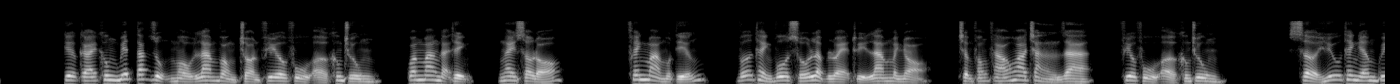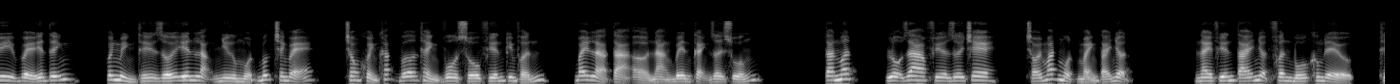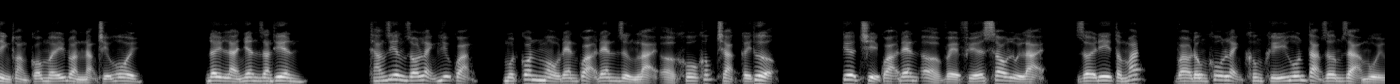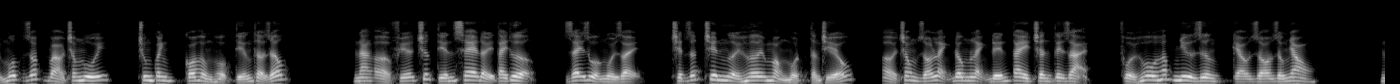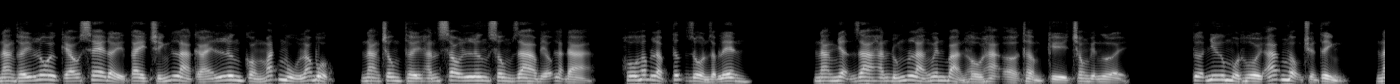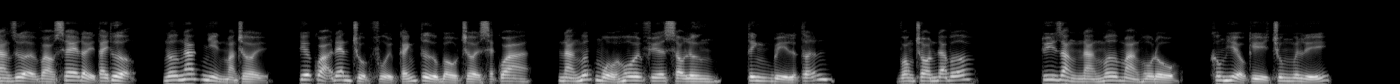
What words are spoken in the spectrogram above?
Kia cái không biết tác dụng màu lam vòng tròn phiêu phù ở không trung, quang mang đại thịnh, ngay sau đó. Phanh mà một tiếng, vỡ thành vô số lập lòe thủy lam mảnh nhỏ, chầm phóng pháo hoa tràn ra, phiêu phù ở không trung. Sở hữu thanh âm quy về yên tĩnh, quanh mình thế giới yên lặng như một bức tranh vẽ, trong khoảnh khắc vỡ thành vô số phiến kim phấn, bay lả tả ở nàng bên cạnh rơi xuống. Tan mất, lộ ra phía dưới tre, trói mắt một mảnh tái nhợt. Này phiến tái nhợt phân bố không đều, thỉnh thoảng có mấy đoàn nặng chịu hôi. Đây là nhân gian thiên. Tháng riêng gió lạnh hữu quạng, một con màu đen quạ đen dừng lại ở khô khốc chạc cây thượng. Kia chỉ quạ đen ở về phía sau lùi lại, rời đi tầm mắt, vào đồng khô lạnh không khí hôn tạp rơm dạ mùi mốc rót vào trong mũi, chung quanh có hồng hộp tiếng thở dốc. Nàng ở phía trước tiến xe đẩy tay thượng, dây rùa ngồi dậy, triệt rất trên người hơi mỏng một tầng chiếu, ở trong gió lạnh đông lạnh đến tay chân tê dại, phổi hô hấp như dương kéo gió giống nhau. Nàng thấy lôi kéo xe đẩy tay chính là cái lưng còn mắt mù lão buộc, nàng trông thấy hắn sau lưng xông ra béo lạc đà, hô hấp lập tức dồn dập lên. Nàng nhận ra hắn đúng là nguyên bản hầu hạ ở thẩm kỳ trong viện người. Tựa như một hồi ác mộng chuyển tỉnh, nàng dựa vào xe đẩy tay thượng, ngơ ngác nhìn màn trời, kia quả đen chụp phủi cánh từ bầu trời xẹt qua, nàng ngước mồ hôi phía sau lưng, tinh bị lực tẫn. Vòng tròn đã vỡ. Tuy rằng nàng mơ màng hồ đồ, không hiểu kỳ trung nguyên lý.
